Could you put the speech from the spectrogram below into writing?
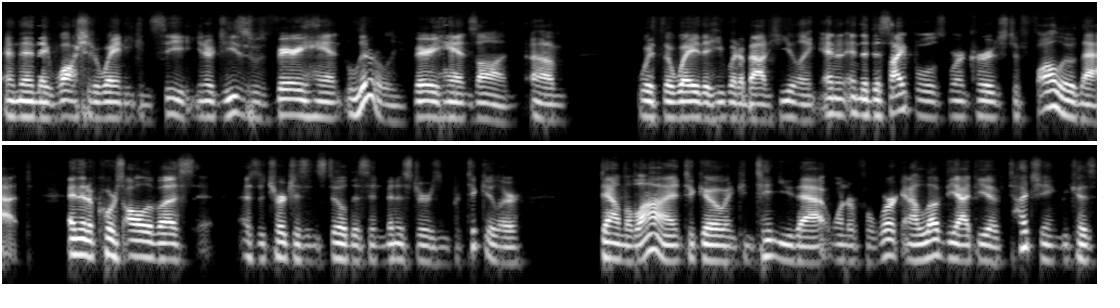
and then they wash it away and he can see. You know, Jesus was very hand, literally very hands on um, with the way that he went about healing, and and the disciples were encouraged to follow that. And then, of course, all of us as the church has instilled this in ministers in particular down the line to go and continue that wonderful work. And I love the idea of touching because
